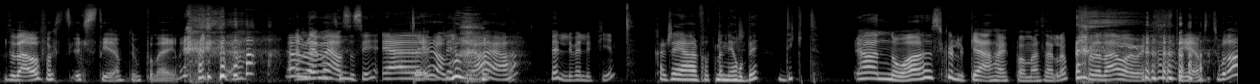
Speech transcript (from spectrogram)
Det der var faktisk ekstremt imponerende. Ja, men det må jeg også si. Jeg, veldig, ja, ja. veldig, veldig fint. Kanskje jeg har fått meg ny hobby? Dikt. Ja, nå skulle ikke jeg hypa meg selv opp, for det der var jo ekstremt bra.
